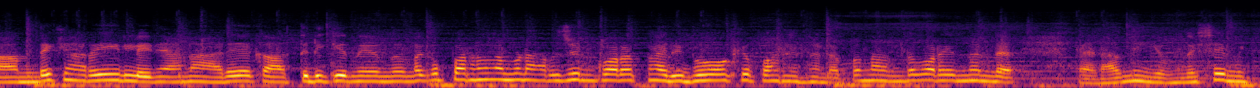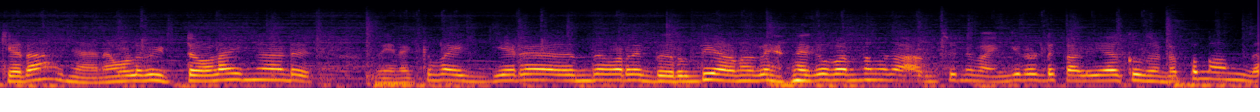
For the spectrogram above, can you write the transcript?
നന്ദയ്ക്ക് അറിയില്ലേ ഞാൻ ആരെയാ കാത്തിരിക്കുന്നതെന്ന് എന്നൊക്കെ പറഞ്ഞ് നമ്മുടെ അർജുൻ കുറേ പരിഭവമൊക്കെ പറയുന്നുണ്ട്. അപ്പോൾ നന്ദ പറയുന്നുണ്ട് എടാ നീ ഒന്ന് ക്ഷമിക്കടാ ഞാൻ അവളെ വിട്ടോളാം ഇങ്ങാട്. നിനക്ക് ഭയങ്കര എന്താ പറയുക ധൃതിയാണല്ലേ? എന്നൊക്കെ പറഞ്ഞ് നമ്മുടെ അർജുനെ ഭയങ്കരമായിട്ട് കളിയാക്കുന്നുണ്ട്. അപ്പോൾ നന്ദ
